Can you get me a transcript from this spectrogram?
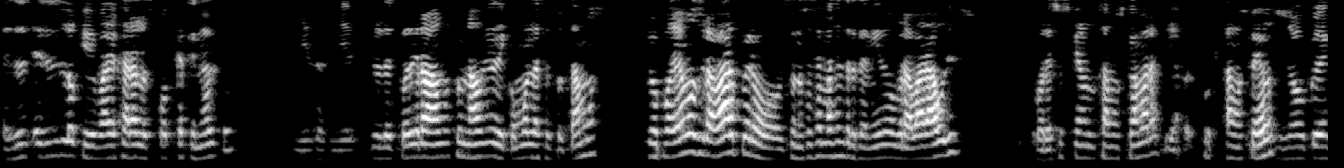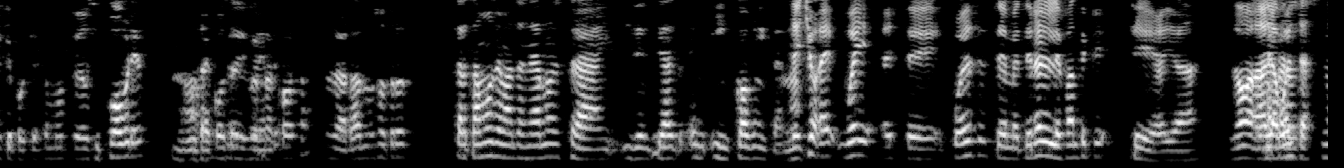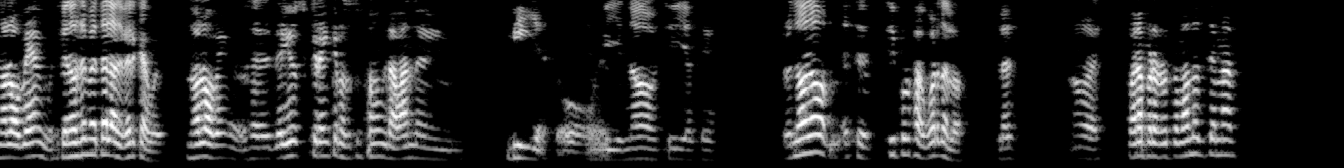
Eso, es- eso es lo que va a dejar a los podcasts en alto. Así es, así es. Después grabamos un audio de cómo las azotamos. Lo podríamos grabar, pero se nos hace más entretenido grabar audios. Por eso es que no usamos cámara, ya, porque estamos feos. No creen que porque somos feos y pobres, es otra cosa es diferente. otra cosa. La verdad, nosotros tratamos de mantener nuestra identidad en- incógnita, ¿no? De hecho, eh, güey, este, puedes este, meter al elefante que... Sí, allá. No, a la vuelta. No lo ven, güey. Que no se meta a la alberca, güey. No lo ven. O sea, ellos creen que nosotros estamos grabando en villas o... No, sí, ya sé. Pero no, no, este, sí, porfa, guárdalo. Las... Gracias. Bueno, pero retomando el tema,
